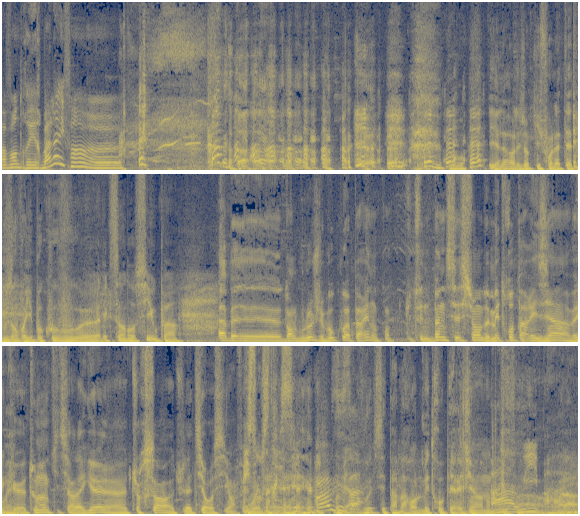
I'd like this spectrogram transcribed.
à vendre Herbalife. Hein, euh. Bon. Et alors, les gens qui font la tête, vous en voyez beaucoup, vous, euh, Alexandre, aussi ou pas? Ah ben, euh, dans le boulot, je vais beaucoup à Paris, donc quand tu te fais une bonne session de métro parisien avec euh, tout le monde qui tire la gueule, euh, tu ressors, tu la tires aussi en fait. Ouais, mais- mais avouez que c'est pas marrant le métro parisien non plus. Ah oui, bah, voilà.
